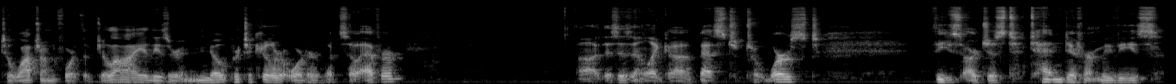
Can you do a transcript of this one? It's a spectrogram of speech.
to watch on 4th of July. These are in no particular order whatsoever. Uh, this isn't like a best to worst. These are just 10 different movies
